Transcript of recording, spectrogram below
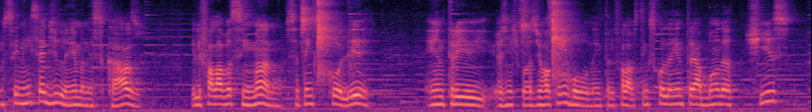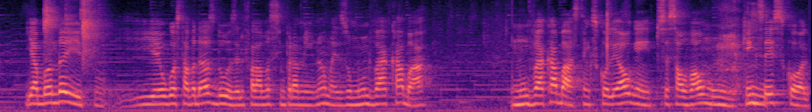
não sei nem se é dilema nesse caso, ele falava assim, mano, você tem que escolher entre. A gente gosta de rock and roll, né? Então ele falava, você tem que escolher entre a banda X e a banda Y. E eu gostava das duas. Ele falava assim pra mim, não, mas o mundo vai acabar. O mundo vai acabar, você tem que escolher alguém pra você salvar o mundo. Quem que você escolhe?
